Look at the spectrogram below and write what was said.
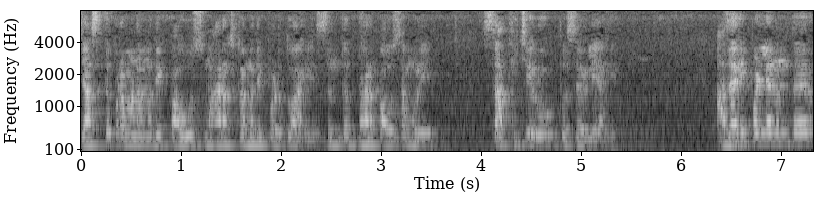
जास्त प्रमाणामध्ये पाऊस महाराष्ट्रामध्ये पडतो आहे. संततधार पावसामुळे साथीचे रोग पसरले आहेत. आजारी पडल्यानंतर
